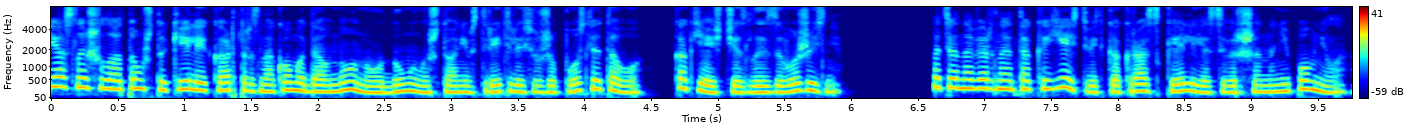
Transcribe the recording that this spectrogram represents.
Я слышала о том, что Келли и Картер знакомы давно, но думала, что они встретились уже после того, как я исчезла из его жизни. Хотя, наверное, так и есть, ведь как раз Келли я совершенно не помнила.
